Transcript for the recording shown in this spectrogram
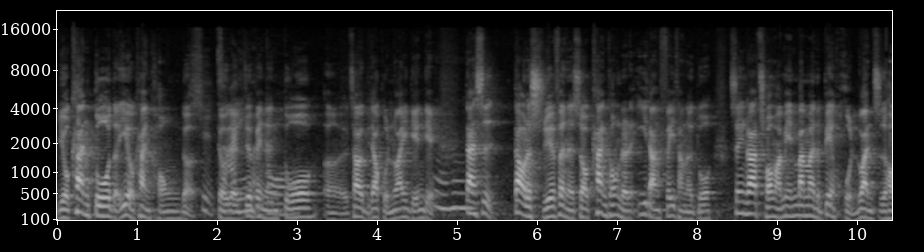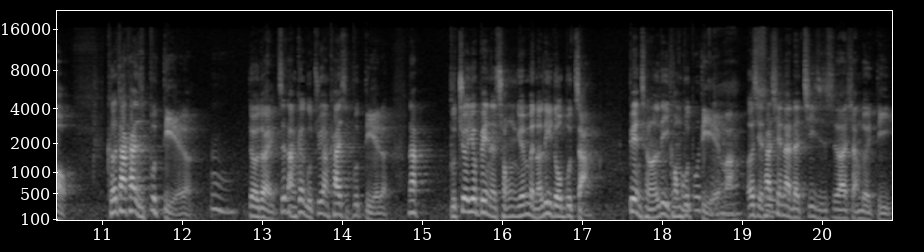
有看多的，也有看空的，对不对？就变成多，呃，稍微比较混乱一点点。嗯、但是到了十月份的时候，看空的人依然非常的多，甚至它筹码面慢慢的变混乱之后，可是它开始不跌了，嗯，对不对？这档个股居然开始不跌了，那不就又变得从原本的利多不涨，变成了利空不跌吗？而且它现在的基值是在相对低，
